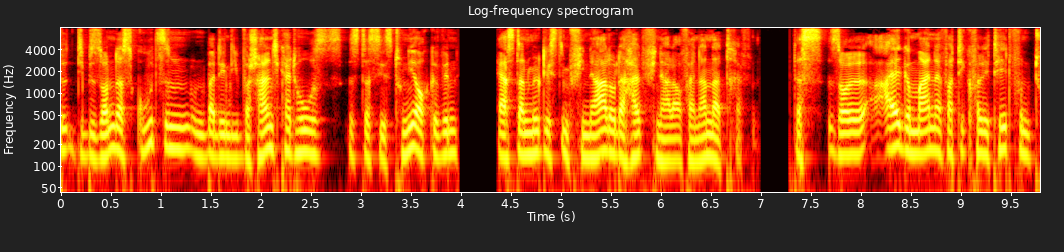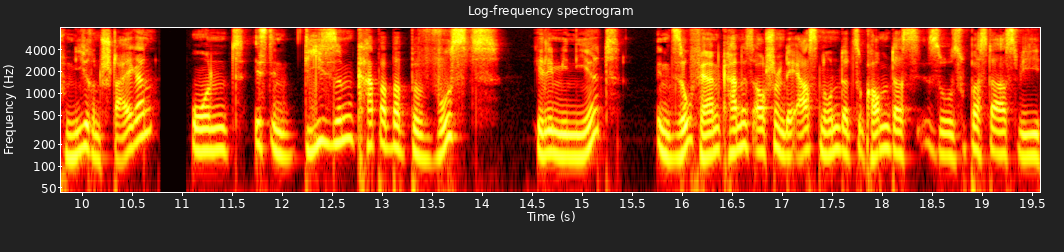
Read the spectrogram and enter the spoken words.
die besonders gut sind und bei denen die Wahrscheinlichkeit hoch ist, dass sie das Turnier auch gewinnen, erst dann möglichst im Finale oder Halbfinale aufeinandertreffen. Das soll allgemein einfach die Qualität von Turnieren steigern und ist in diesem Cup aber bewusst eliminiert. Insofern kann es auch schon in der ersten Runde dazu kommen, dass so Superstars wie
